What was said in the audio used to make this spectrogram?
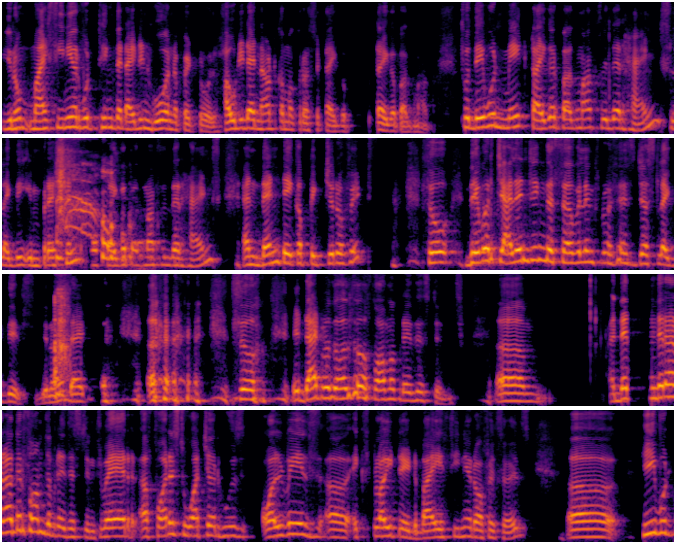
you know my senior would think that i didn't go on a patrol. How did i not come across a tiger tiger pug mark? So they would make tiger pug marks with their hands like the impression of tiger pug marks with their hands and then take a picture of it. So they were challenging the surveillance process just like this you know that so it, that was also a form of resistance. Um, and then there are other forms of resistance where a forest watcher who's always uh, exploited by senior officers uh, he would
